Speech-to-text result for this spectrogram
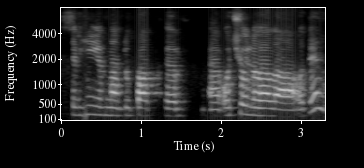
Сергіївна Дупак е, е, очолювала один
